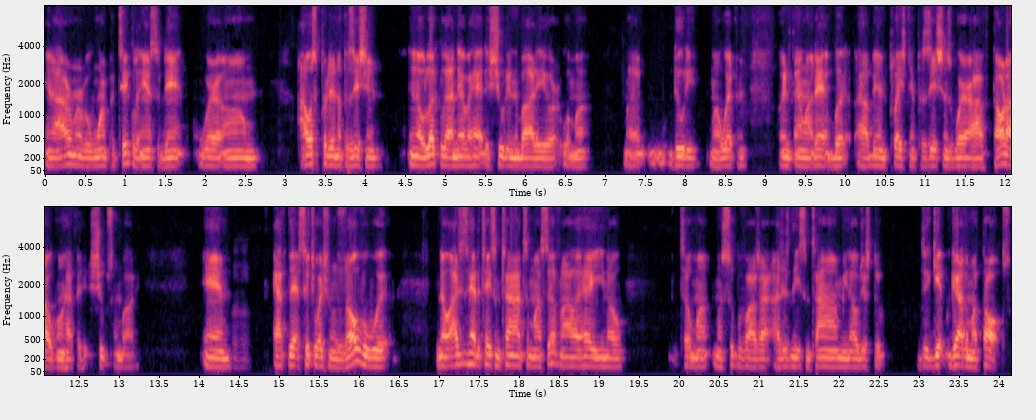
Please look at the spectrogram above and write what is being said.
And I remember one particular incident where um, I was put in a position. You know, luckily I never had to shoot anybody or with my my duty, my weapon, or anything like that. But I've been placed in positions where I thought I was going to have to shoot somebody, and mm-hmm after that situation was over with, you know, I just had to take some time to myself and I like, hey, you know, told my, my supervisor, I, I just need some time, you know, just to, to get gather my thoughts.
